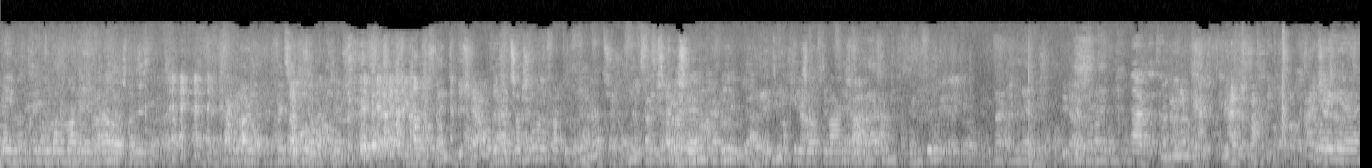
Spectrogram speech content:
Nee, want gewoon mannen en vrouwen. Het zo zonder. Dus ze, hm, mag je dezelfde waarde. Nou, Nee, eh,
